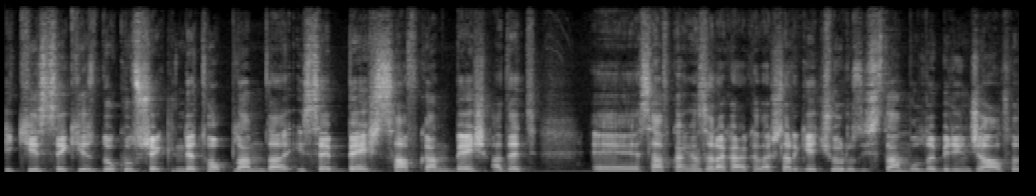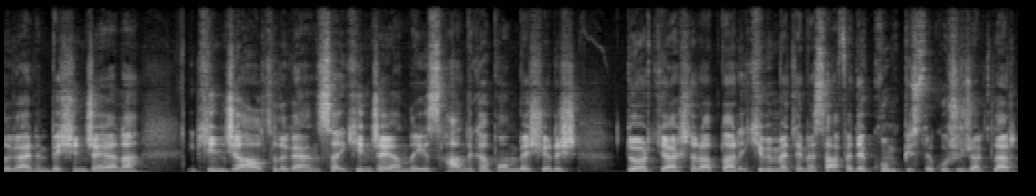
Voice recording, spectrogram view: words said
2, 8, 9 şeklinde toplamda ise 5 safkan, 5 adet e, safkan yazarak arkadaşlar geçiyoruz. İstanbul'da 1. altılı gayenin 5. ayağına, 2. altılı gayenin ise 2. ayağındayız. Handikap 15 yarış, 4 yaşlı atlar 2000 metre mesafede kum pistte koşacaklar.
